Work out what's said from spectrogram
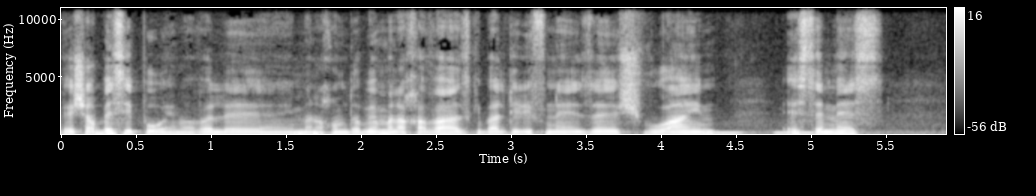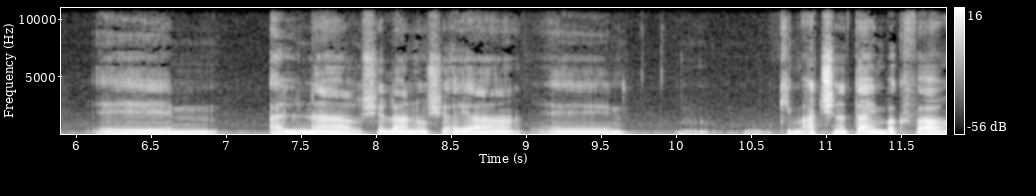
ויש הרבה סיפורים, אבל אם אנחנו מדברים על החווה, אז קיבלתי לפני איזה שבועיים אס.אם.אס על נער שלנו שהיה כמעט שנתיים בכפר,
